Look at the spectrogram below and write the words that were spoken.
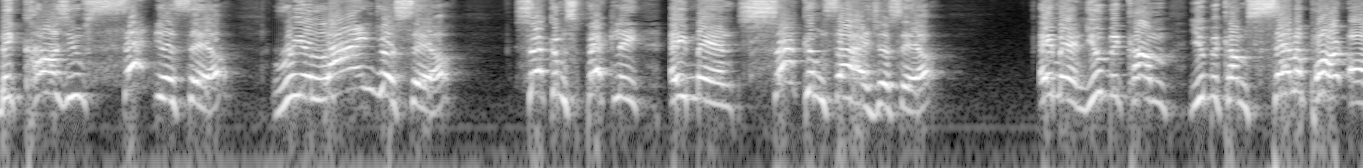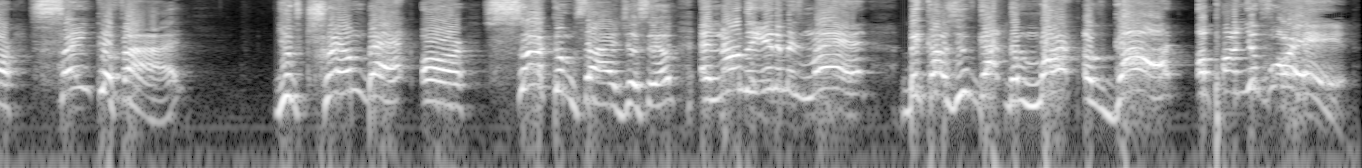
because you've set yourself, realigned yourself, circumspectly, amen, circumcise yourself. Amen. You become you become set apart or sanctified. You've trimmed back or circumcised yourself, and now the enemy's mad because you've got the mark of God upon your forehead.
